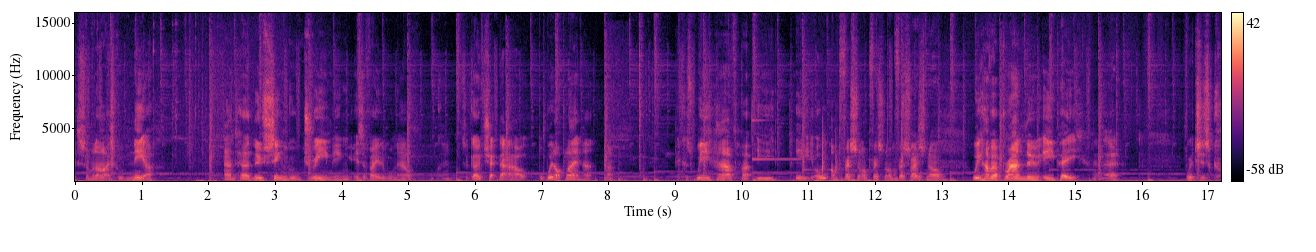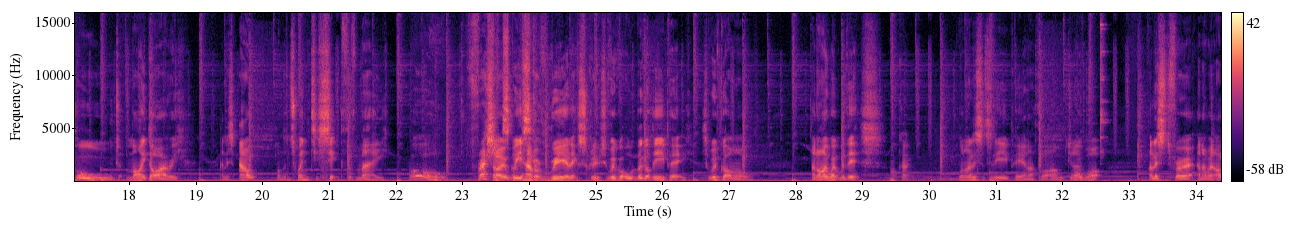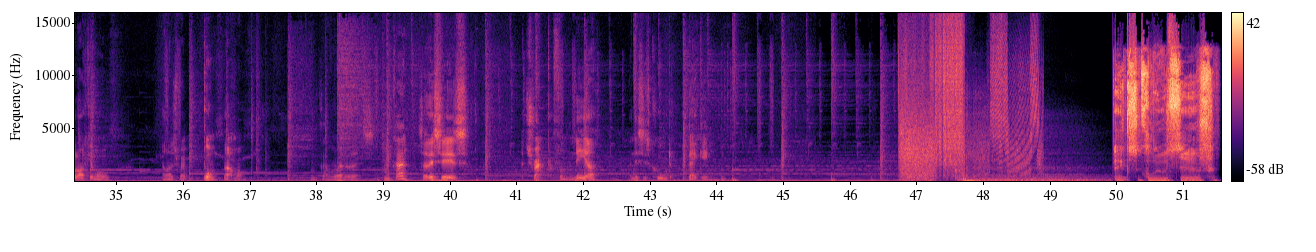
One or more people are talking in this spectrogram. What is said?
is from an artist called Nia, and her new single "Dreaming" is available now. Okay. So go check that out. But we're not playing that No. because we have her EP. Oh, unprofessional, unprofessional, unprofessional. Professional. I'm professional. We have a brand new EP, which is called My Diary, and it's out on the 26th of May. Oh, fresh. So we have a real exclusive. We've got all, we've got the EP, so we've got them all. And I went with this Okay. when I listened to the EP, and I thought, oh, do you know what? I listened through it, and I went, I like them all, and I just went, boom, that one. Okay. And we went to this. Okay. So this is a track from Nia, and this is called Begging. Exclusive.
